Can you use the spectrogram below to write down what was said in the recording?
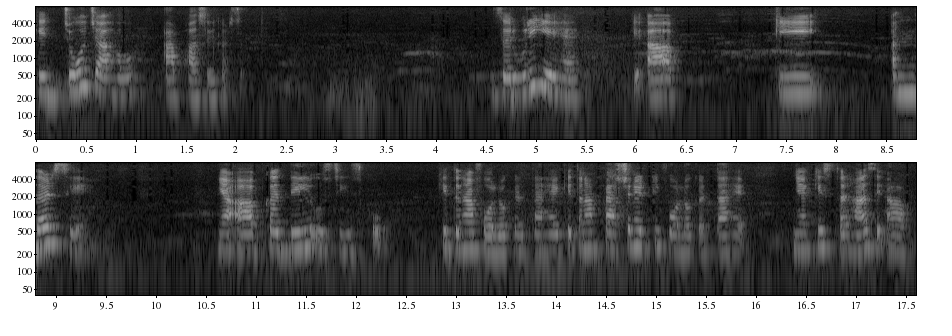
कि जो चाहो, आप हासिल कर सकते ज़रूरी ये है कि आप की अंदर से या आपका दिल उस चीज़ को कितना फॉलो करता है, कितना पैशनेटली फॉलो करता है, या किस तरह से आप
